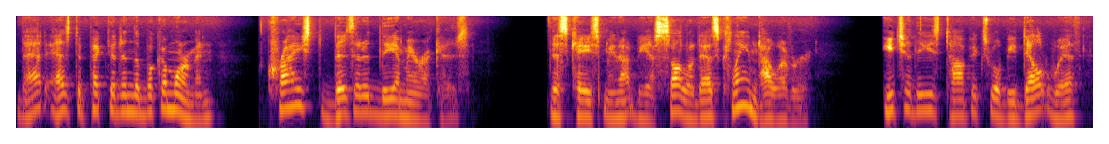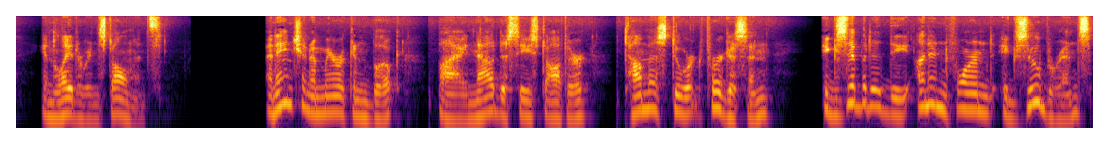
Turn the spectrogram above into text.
that, as depicted in the Book of Mormon, Christ visited the Americas. This case may not be as solid as claimed, however. Each of these topics will be dealt with in later installments. An ancient American book by now deceased author Thomas Stuart Ferguson exhibited the uninformed exuberance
